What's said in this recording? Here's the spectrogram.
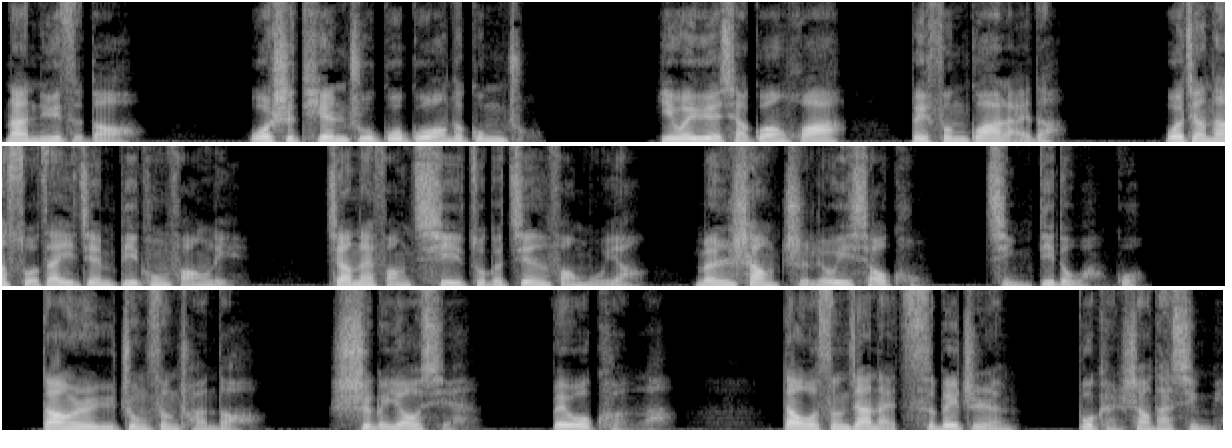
那女子道：“我是天竺国国王的公主，因为月下观花，被风刮来的。我将她锁在一间碧空房里。”将那房契做个间房模样，门上只留一小孔，紧闭的挽过。当日与众僧传道，是个妖邪，被我捆了。但我僧家乃慈悲之人，不肯伤他性命，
